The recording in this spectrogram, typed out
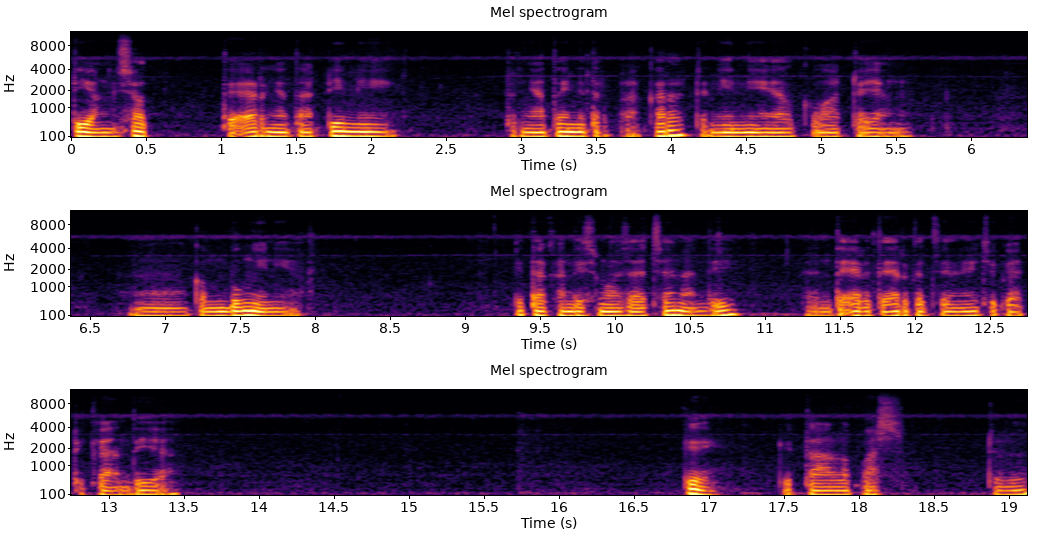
Di yang shot TR nya tadi ini. Ternyata ini terbakar dan ini elko ada yang hmm, kembung ini ya. Kita ganti semua saja nanti dan TR-TR kecil ini juga diganti ya. Oke kita lepas dulu.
